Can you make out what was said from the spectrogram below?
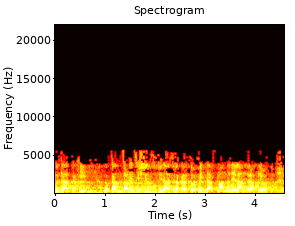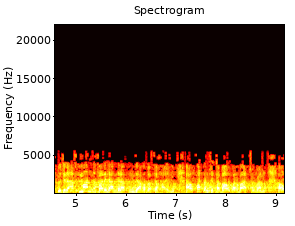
نو دا پکې دي نو کم سړی چې شرک کوي دا اصله کړه توحید د اسمان نه اعلان درا پریوته نو چې د اسمان نه سره اعلان درا پریوته هغه بس حالي او ختم چې تباہ او برباد شو کنه او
